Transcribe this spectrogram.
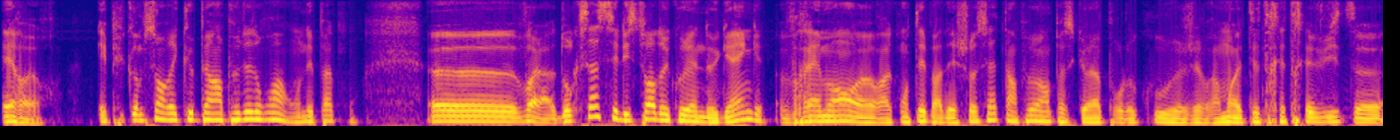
erreur et puis comme ça on récupère un peu de droits on n'est pas con. Euh, voilà. Donc ça c'est l'histoire de Cool and the Gang vraiment euh, racontée par des chaussettes un peu hein, parce que là pour le coup j'ai vraiment été très très vite euh,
